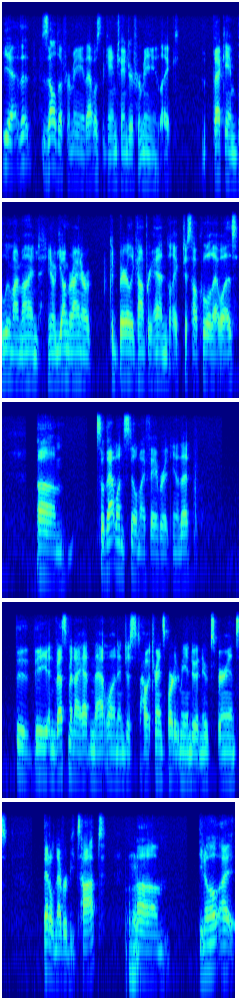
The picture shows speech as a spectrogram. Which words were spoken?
Yeah, the Zelda for me, that was the game changer for me. Like that game blew my mind. You know, young Reiner could barely comprehend like just how cool that was. Um, so that one's still my favorite. You know that the the investment I had in that one and just how it transported me into a new experience. That'll never be topped. Mhm. Um, you know, I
